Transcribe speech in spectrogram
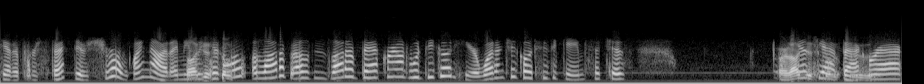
get a perspective, sure, why not? I mean, well, because go, a lot of a lot of background would be good here. Why don't you go through the games such as? Or yes, you have baccarat.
